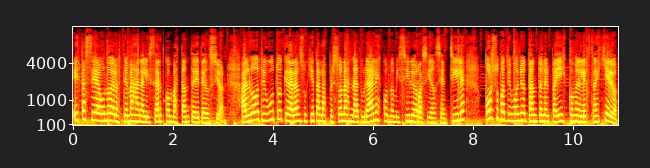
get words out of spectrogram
esta sea uno de los temas a analizar con bastante detención. Al nuevo tributo que quedarán sujetas las personas naturales con domicilio o residencia en Chile por su patrimonio tanto en el país como en el extranjero,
